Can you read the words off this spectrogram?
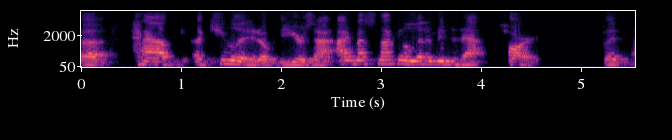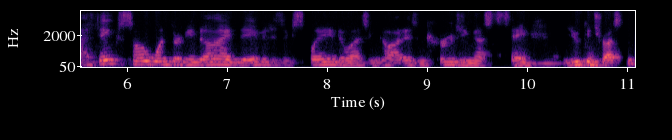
uh, have accumulated over the years. I, I'm not going to let him into that part. But I think Psalm 139, David is explaining to us, and God is encouraging us to say, You can trust me.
